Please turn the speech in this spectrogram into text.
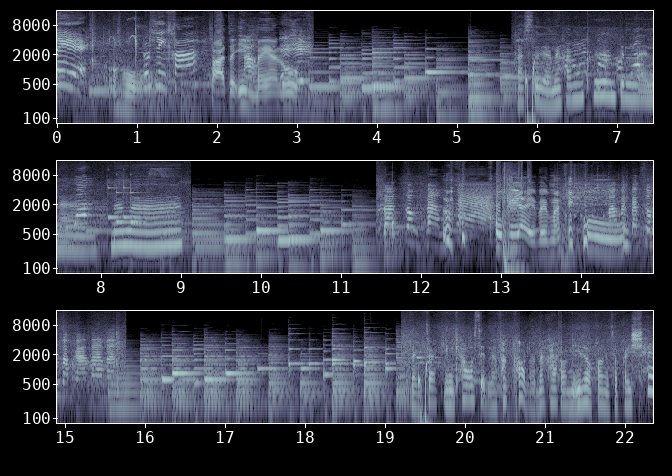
สิ โอ้โห ดูสิคะ ปลาจะอิ่มไหมอะลูก ปลาเสือนะคะเพื่อนๆเป็นลายลายๆน่ารักตำส้มตำค่ะพกใหญ่ไปไหมโอ้โหมามาตำส้มตำกันมามาหลังจากกินข้าวเสร็จแล้วพักผ่อนแล้วนะคะ ตอนนี้เรากำลังจะไปแช่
